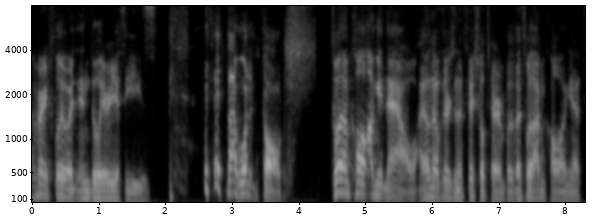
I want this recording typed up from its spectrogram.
I'm very fluent in delirious ease. That's what it's called. It's what I'm calling it now. I don't know if there's an official term, but that's what I'm calling it.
